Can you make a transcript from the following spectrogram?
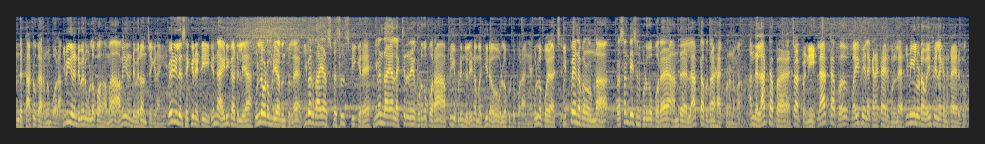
அந்த டாட்டோக்காரனும் போறான். இவங்க ரெண்டு பேரும் உள்ள போகாம அவங்க ரெண்டு பேரும் அனுப்பிச்சிக்கிறாங்க. வெளியில செக்யூரிட்டி என்ன ஐடி கார்டு இல்லையா? உள்ள விட முடியாதுன்னு சொல்ல இவர் தாயா ஸ்பெஷல் ஸ்பீக்கர் இவன் தாயா லெக்சரரே கொடுக்க போறான் அப்படி இப்படின்னு சொல்லி நம்ம ஹீரோவை உள்ள கூட்டு போறாங்க. உள்ள போயாச்சு. இப்போ என்ன பண்ணணும்னா பிரசன்டேஷன் கொடுக்க போற அந்த லேப்டாப்பை தான் ஹேக் பண்ணணுமா? அந்த லேப்டாப்பை ஸ்டார்ட் பண்ணி லேப்டாப் வைஃபைல கனெக்ட் ஆயிருக்கும்ல? இவங்களோட வைஃபைல கனெக்ட் ஆயிருக்கும்.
